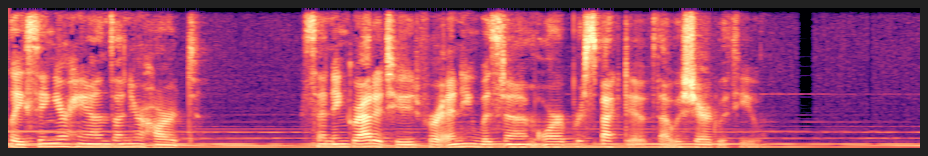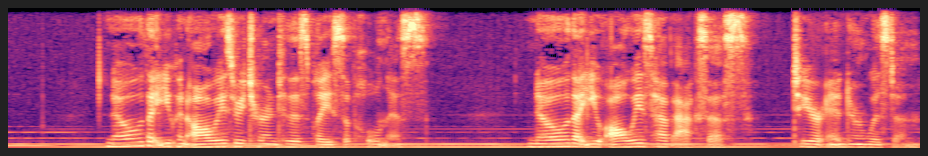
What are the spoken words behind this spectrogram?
placing your hands on your heart, sending gratitude for any wisdom or perspective that was shared with you. Know that you can always return to this place of wholeness. Know that you always have access to your inner wisdom.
